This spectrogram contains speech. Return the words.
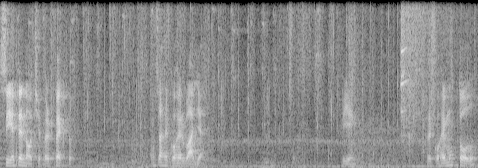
Sí, es de noche, perfecto. Vamos a recoger vallas. Bien. Recogemos todo.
